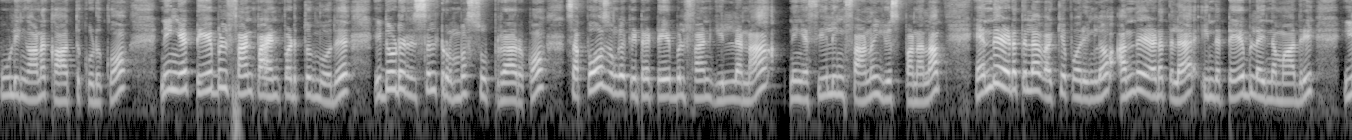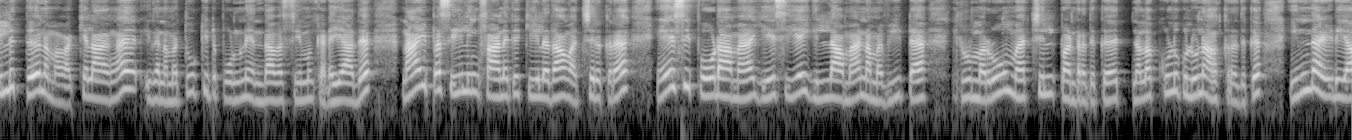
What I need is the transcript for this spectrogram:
கூலிங்கான காற்று கொடுக்கும். நீங்கள் டேபிள் ஃபேன் பயன்படுத்தும் போது இதோட ரிசல்ட் ரொம்ப சூப்பராக இருக்கும். சப்போஸ் உங்ககிட்ட டேபிள் ஃபேன் இல்லைன்னா நீங்கள் சீலிங் ஃபேனும் யூஸ் பண்ணலாம். எந்த இடத்துல வைக்க போகிறீங்களோ அந்த இடத்துல இந்த டேபிளை இந்த மாதிரி இழுத்து நம்ம வைக்கலாங்க. இதை நம்ம தூக்கிட்டு போகணுன்னு எந்த அவசியமும் கிடையாது. நான் இப்போ சீலிங் ஃபேனுக்கு கீழே தான் வச்சுருக்கிறேன். ஏசி போடாமல் ஏசியே இல்லாமல் நம்ம வீட்டை நம்ம ரூமை சில் பண்ணுறதுக்கு நல்லா குளு குளுன்னு ஆக்குறதுக்கு இந்த ஐடியா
